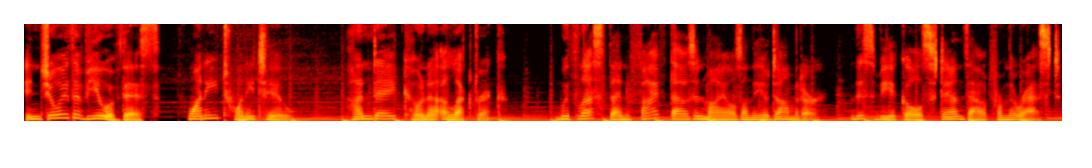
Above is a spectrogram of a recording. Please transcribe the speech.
Enjoy the view of this 2022 Hyundai Kona Electric. With less than 5,000 miles on the odometer, this vehicle stands out from the rest.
